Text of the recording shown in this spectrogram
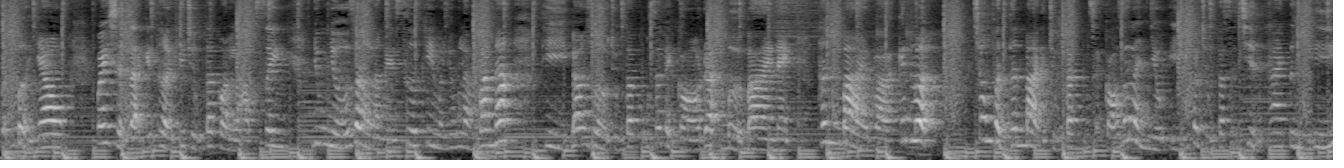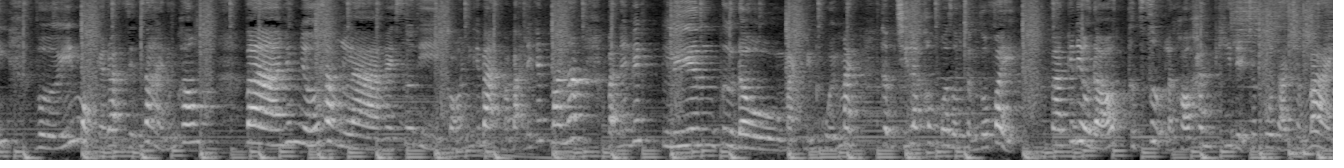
dẫn bởi nhau. Quay trở lại cái thời khi chúng ta còn là học sinh nhung nhớ rằng là ngày xưa khi mà nhung làm văn á, thì bao giờ chúng ta cũng sẽ phải có đoạn mở bài này, thân bài và kết luận trong phần thân bài thì chúng ta cũng sẽ có rất là nhiều ý và chúng ta sẽ triển khai từng ý với một cái đoạn diễn giải đúng không? Và nhung nhớ rằng là ngày xưa thì có những cái bạn mà bạn ấy viết văn á bạn ấy viết liền từ đầu mạch đến cuối mạch, thậm chí là không có dấu chấm dấu phẩy. Và cái điều đó thực sự là khó khăn khi để cho cô giáo chấm bài.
